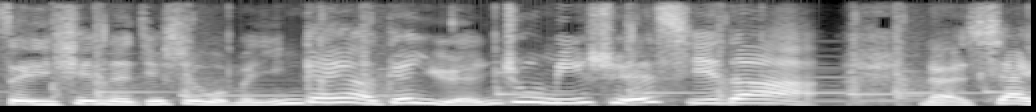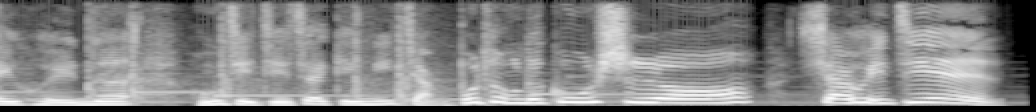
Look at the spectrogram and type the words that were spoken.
这一些呢，就是我们应该要跟原住民学习的。那下一回呢，红姐姐再给你讲不同的故事哦。下回见。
